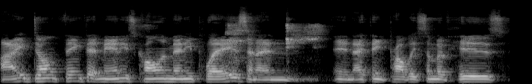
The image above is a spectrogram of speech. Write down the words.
I don't think that Manny's calling many plays, and and, and I think probably some of his.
